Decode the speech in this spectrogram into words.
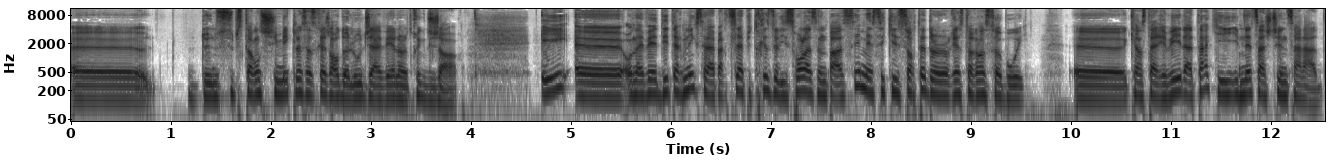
euh, d'une substance chimique là, ça serait genre de l'eau de javel, un truc du genre. Et euh, on avait déterminé que c'était la partie la plus triste de l'histoire la semaine passée, mais c'est qu'il sortait d'un restaurant Subway. Euh, quand c'est arrivé l'attaque, il, il venait s'acheter une salade.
